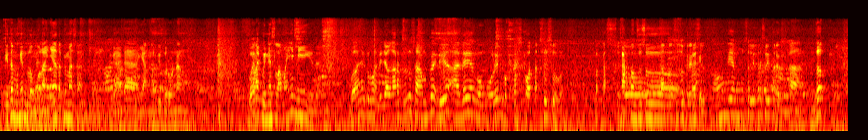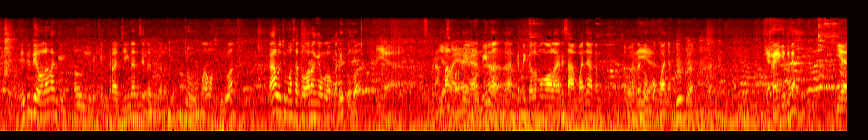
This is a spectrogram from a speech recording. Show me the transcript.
kita mungkin belum mulainya, tapi masa nggak ada yang lebih berwenang Banyak ngelakuinnya selama ini gitu. banyak tuh Pak. di Jakarta tuh sampai dia ada yang ngumpulin bekas kotak susu Pak. bekas susu Karton susu karton susu Greenfield Oh. yang seliter seliter itu Ah, untuk jadi dia olah lagi Oh, gitu. bikin kerajinan sih tapi kalau dia cuma maksud gua kalau cuma satu orang yang melakukan itu Pak iya seberapa ya lah seperti ya yang kan. bilang Ah. kan ketika lo mengolah ini sampahnya akan sebenarnya Iya. numpuk banyak juga ya kayak gitu kan? Ya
